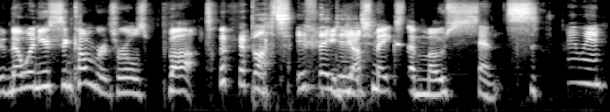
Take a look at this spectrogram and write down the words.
No one used encumbrance rules, but but if they it did, just makes the most sense. I win.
